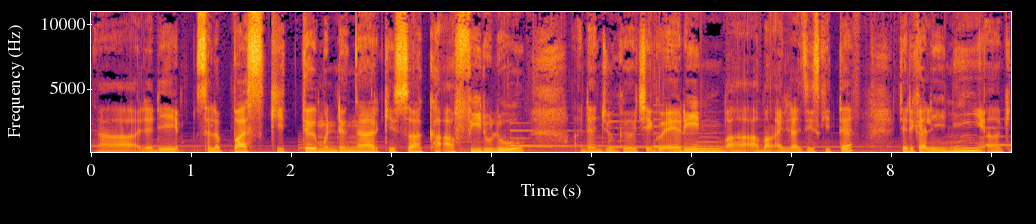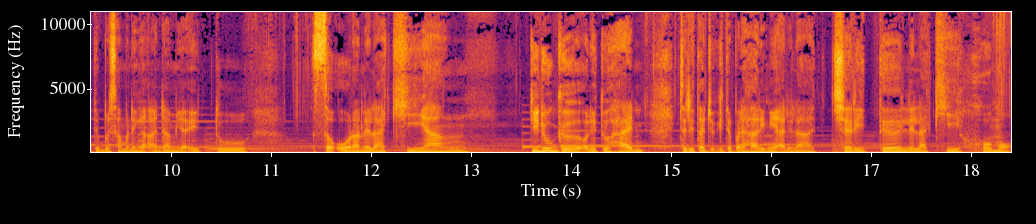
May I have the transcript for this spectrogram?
Uh, jadi selepas kita mendengar kisah Kak Afi dulu dan juga Cikgu Erin, uh, Abang Adil Aziz kita. Jadi kali ini uh, kita bersama dengan Adam iaitu seorang lelaki yang diduga oleh Tuhan. Jadi tajuk kita pada hari ini adalah cerita lelaki homo.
